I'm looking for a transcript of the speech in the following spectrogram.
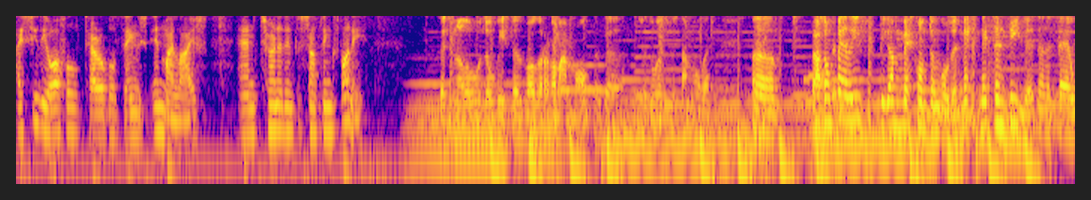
I see the awful, terrible things in my life and turn it into something funny. que si no l'heu heu vist el vos recoman molt, perquè les dues estan molt bé. Uh, però són pel·lis, diguem, més contingudes, més, més senzilles en el seu...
